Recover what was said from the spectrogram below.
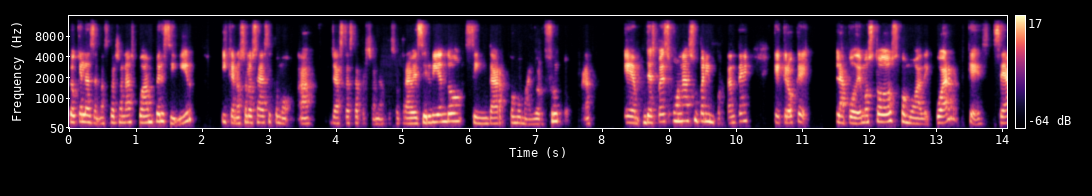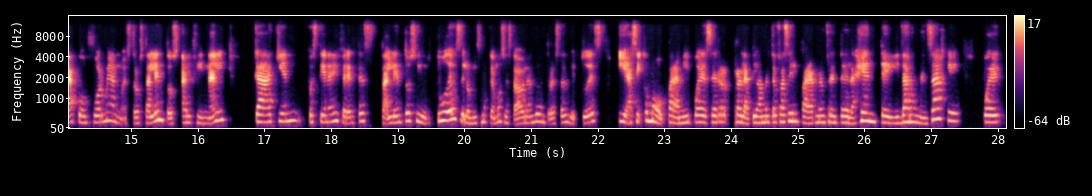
lo que las demás personas puedan percibir y que no solo sea así como, ah, ya está esta persona, pues otra vez sirviendo sin dar como mayor fruto. Eh, después, una súper importante que creo que la podemos todos como adecuar, que sea conforme a nuestros talentos. Al final, cada quien pues tiene diferentes talentos y virtudes, de lo mismo que hemos estado hablando dentro de estas virtudes, y así como para mí puede ser relativamente fácil pararme enfrente de la gente y dar un mensaje, puede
